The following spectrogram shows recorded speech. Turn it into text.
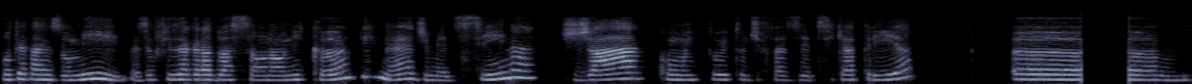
vou tentar resumir, mas eu fiz a graduação na Unicamp, né, de medicina, já com o intuito de fazer psiquiatria. Uh,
